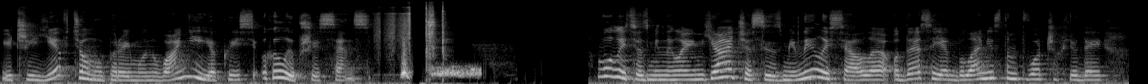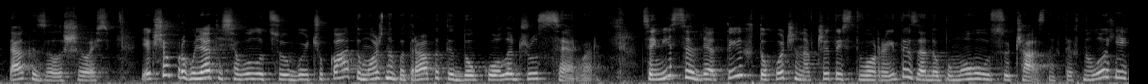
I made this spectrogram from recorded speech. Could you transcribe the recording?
і чи є в цьому перейменуванні якийсь глибший сенс? Вулиця змінила ім'я, часи змінилися, але Одеса як була містом творчих людей, так і залишилась. Якщо прогулятися вулицею Бойчука, то можна потрапити до коледжу Сервер. Це місце для тих, хто хоче навчитись творити за допомогою сучасних технологій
